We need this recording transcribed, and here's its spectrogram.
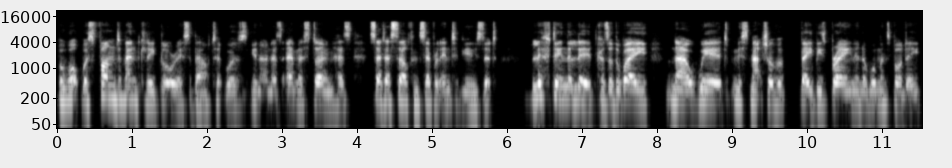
But what was fundamentally glorious about it was, you know, and as Emma Stone has said herself in several interviews, that lifting the lid because of the way now weird mismatch of a baby's brain in a woman's body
